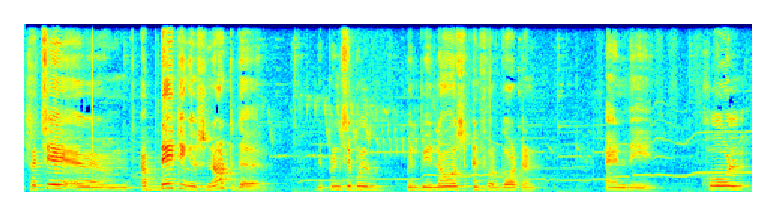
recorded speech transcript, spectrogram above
such a um, updating is not there, the principle will be lost and forgotten, and the whole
